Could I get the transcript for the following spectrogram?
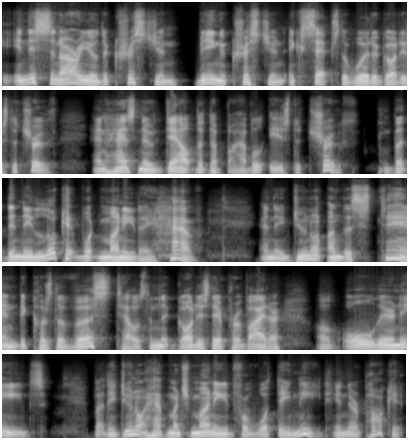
In this scenario, the Christian, being a Christian, accepts the Word of God is the truth and has no doubt that the Bible is the truth. But then they look at what money they have and they do not understand because the verse tells them that God is their provider of all their needs, but they do not have much money for what they need in their pocket.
